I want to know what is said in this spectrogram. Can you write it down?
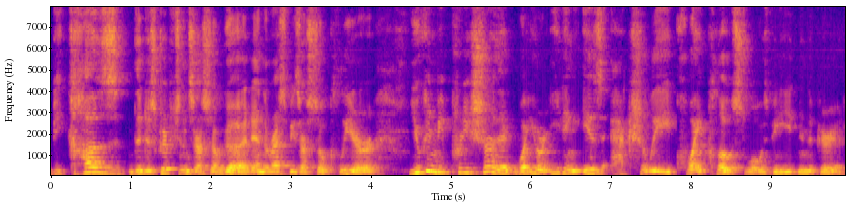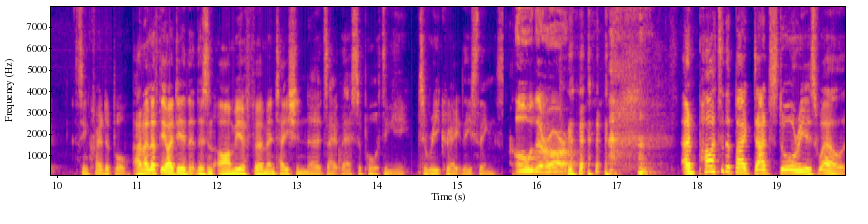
because the descriptions are so good and the recipes are so clear, you can be pretty sure that what you're eating is actually quite close to what was being eaten in the period. It's incredible. And I love the idea that there's an army of fermentation nerds out there supporting you to recreate these things. Oh, there are. and part of the Baghdad story as well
